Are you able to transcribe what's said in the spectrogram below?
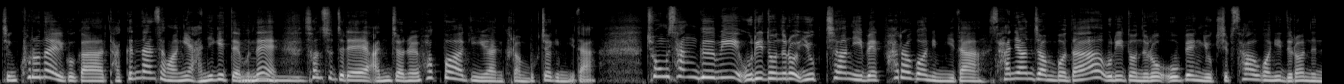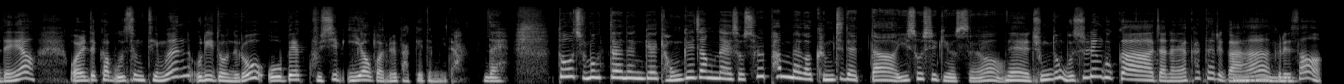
지금 코로나19가 다 끝난 상황이 아니기 때문에 음. 선수들의 안전을 확보하기 위한 그런 목적입니다. 총 상금이 우리 돈으로 6,208억 원입니다. 4년 전보다 우리 돈으로 564억 원이 늘었는데요. 월드컵 우승팀은 우리 돈으로 592억 원을 받게 됩니다. 네. 또 주목되는 게 경기장 내에서 술 판매가 금지됐다 이 소식이었어요. 네, 중동 무슬림 국가잖아요, 카타르가. 음. 그래서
